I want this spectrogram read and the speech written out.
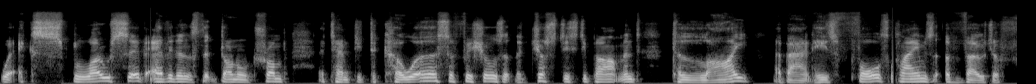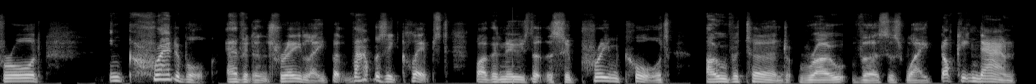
were explosive evidence that Donald Trump attempted to coerce officials at the Justice Department to lie about his false claims of voter fraud. Incredible evidence, really, but that was eclipsed by the news that the Supreme Court overturned Roe versus Wade, knocking down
